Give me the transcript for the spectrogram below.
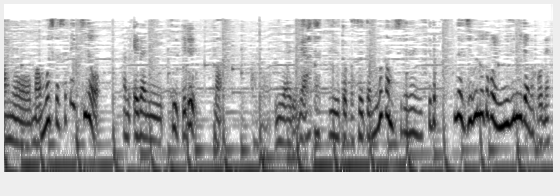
あの、まあ、もしかしたらね木のあの枝についてる、まあ、あの、いわゆるね、朝露とかそういったものかもしれないんですけど、自分のところに水みたいなのがこうね、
